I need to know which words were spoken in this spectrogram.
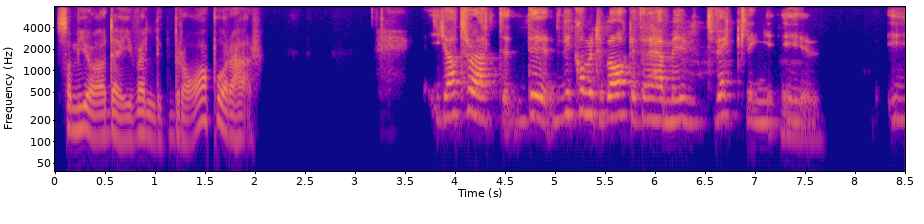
som gör dig väldigt bra på det här? Jag tror att det, vi kommer tillbaka till det här med utveckling i, mm. i,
